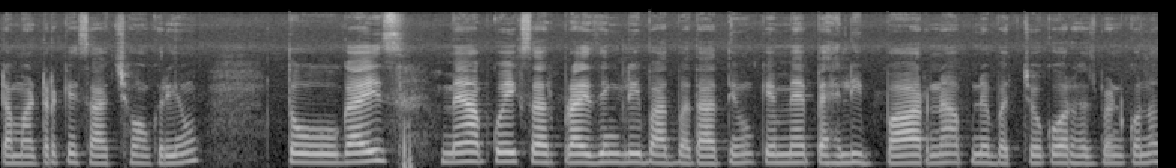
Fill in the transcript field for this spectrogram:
टमाटर के साथ छोंक रही हूँ। तो गाइज़ मैं आपको एक सरप्राइजिंगली बात बताती हूँ कि मैं पहली बार ना अपने बच्चों को और हस्बैंड को ना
